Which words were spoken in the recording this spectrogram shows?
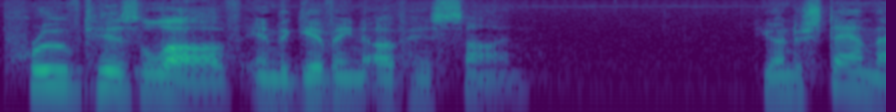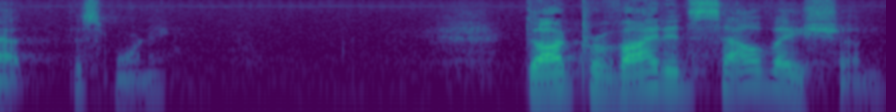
proved his love in the giving of his son? Do you understand that this morning? God provided salvation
